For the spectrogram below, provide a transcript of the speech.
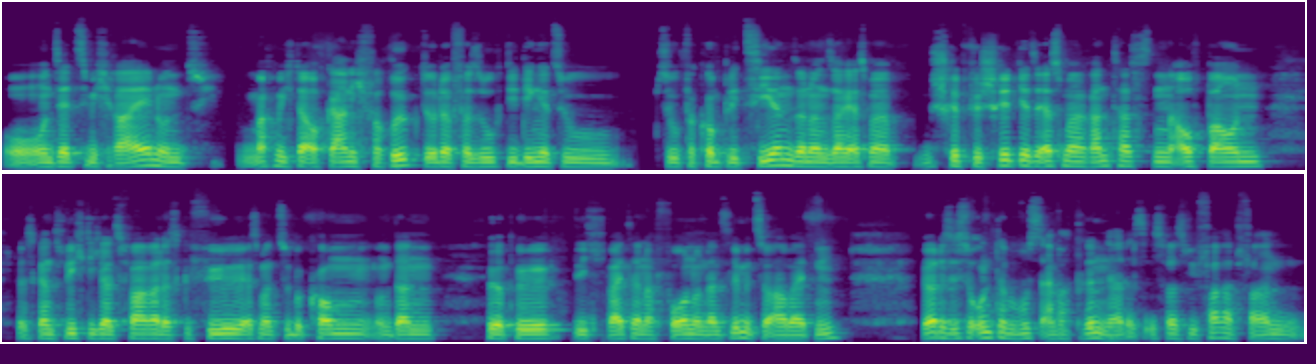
und setze mich rein und mache mich da auch gar nicht verrückt oder versuche die Dinge zu, zu verkomplizieren, sondern sage erstmal Schritt für Schritt jetzt erstmal rantasten, aufbauen, das ist ganz wichtig als Fahrer, das Gefühl erstmal zu bekommen und dann peu à peu sich weiter nach vorne und ans Limit zu arbeiten. Ja, das ist so unterbewusst einfach drin. Ja. Das ist was wie Fahrradfahren.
